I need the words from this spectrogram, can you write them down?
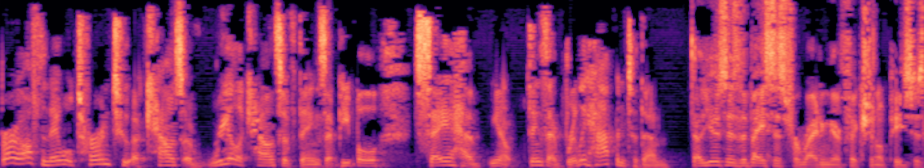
very often they will turn to accounts of real accounts of things that people say have, you know, things that really happened to them. They'll use as the basis for writing their fictional pieces.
